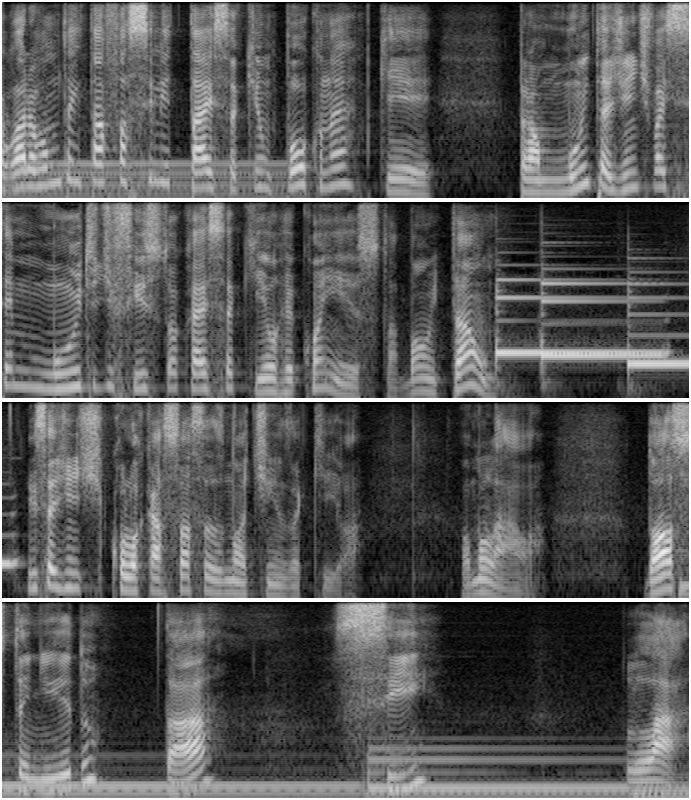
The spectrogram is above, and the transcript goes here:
Agora vamos tentar facilitar isso aqui um pouco, né? Porque para muita gente vai ser muito difícil tocar isso aqui, eu reconheço, tá bom? Então, e se a gente colocar só essas notinhas aqui, ó? Vamos lá, ó. Dó sustenido, tá? Si, Lá,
